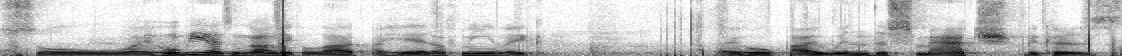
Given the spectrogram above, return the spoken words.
So I hope he hasn't gone like a lot ahead of me. Like I hope I win this match because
